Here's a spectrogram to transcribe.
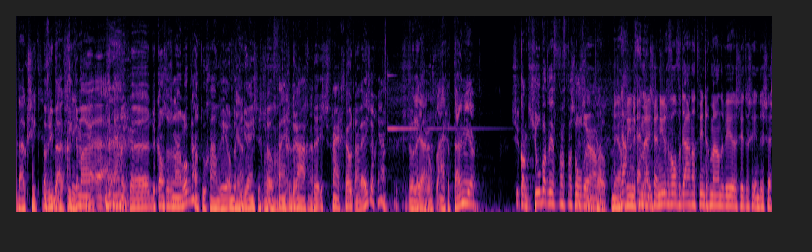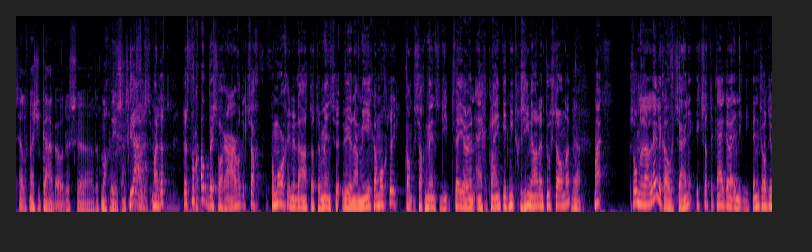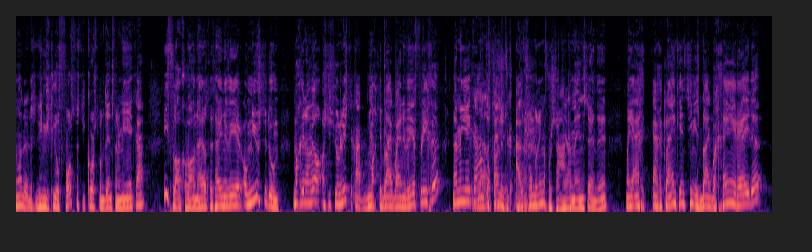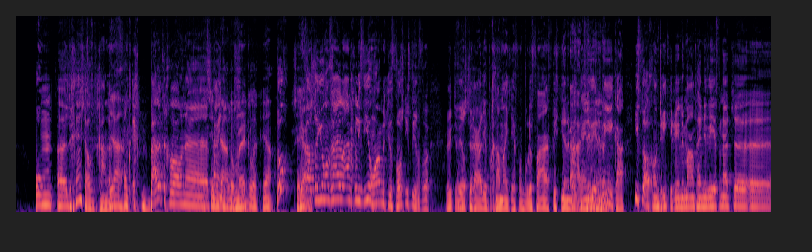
buikziekte. Over die buikziekte, maar uh, uiteindelijk... Uh, de kans dat we naar een lockdown toe gaan weer... omdat Ja. iedereen zich zo fijn gedraagt... Ja. Uh, is vrij groot aanwezig, ja. Het is wel lekker Ja. in onze eigen tuin weer. Zo kan de sjoelbak weer van, van zolder halen. Nou ja, Ja, vrienden van en mij zijn in ieder geval vandaag na 20 maanden weer zitten ze in de 611 naar Chicago. Dus eh, dat mag weer sinds Ja, dus- maar dat, dat vond ik ook best wel raar. Want ik zag vanmorgen inderdaad dat er mensen weer naar Amerika mochten. Ik kwam, zag mensen die twee jaar hun eigen kleinkind niet gezien hadden en toestanden. Ja. Maar zonder daar lelijk over te zijn. Ik zat te kijken, naar, en die die ken ik wel, die jongen. Die Michiel Vos, dat is die correspondent van Amerika. Die vloog gewoon de hele tijd heen en weer om nieuws te doen. Mag je dan wel, als je journalistenkaart mag je blijkbaar heen en weer vliegen naar Amerika? Ja, dat zijn je- natuurlijk uitzonderingen voor zakenmensen. En de, maar je eigen, eigen kleinkind zien is blijkbaar geen reden om eh, de grens over te gaan. Dat Ja. vond ik echt buitengewoon uh, dat is inderdaad opmerkelijk, ja. Toch? Zeker. Terwijl zo'n jongen van een heel aardige lieve jongen, hoor. Michiel Vos, die vliegt voor Ruud de Wildse radioprogrammaatje voor Boulevard. Vliegt hij dan een Ja, beetje heen en weer in is- Amerika. Die vloog gewoon drie keer in de maand heen en weer vanuit eh,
